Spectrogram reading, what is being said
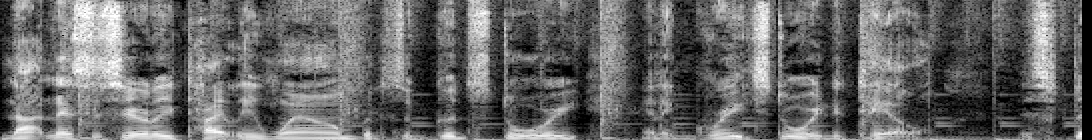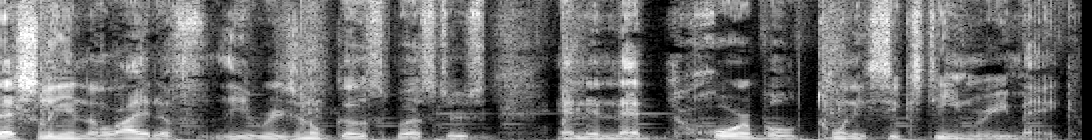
not necessarily tightly wound, but it's a good story and a great story to tell, especially in the light of the original Ghostbusters and in that horrible 2016 remake.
